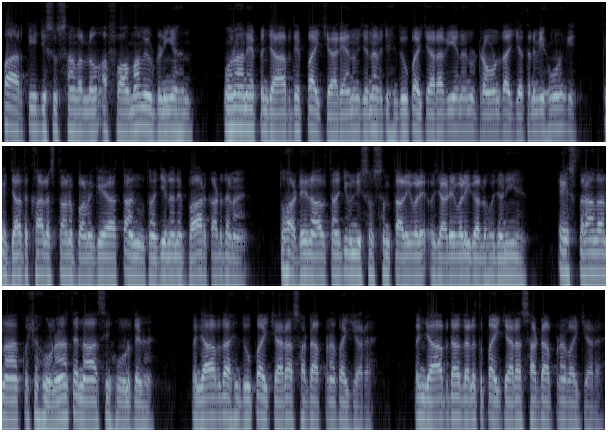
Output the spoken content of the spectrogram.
ਭਾਰਤੀ ਜਸੂਸਾਂ ਵੱਲੋਂ ਅਫਵਾਹਾਂ ਵੀ ਉੱਡਣੀਆਂ ਹਨ। ਉਹਨਾਂ ਨੇ ਪੰਜਾਬ ਦੇ ਭਾਈਚਾਰਿਆਂ ਨੂੰ, ਜਿਨ੍ਹਾਂ ਵਿੱਚ ਹਿੰਦੂ ਭਾਈਚਾਰਾ ਵੀ ਇਹਨਾਂ ਨੂੰ ਡਰਾਉਣ ਦਾ ਯਤਨ ਵੀ ਹੋਣਗੇ, ਕਿ ਜਦ ਖਾਲਿਸਤਾਨ ਬਣ ਗਿਆ ਤੁਹਾਨੂੰ ਤਾਂ ਜੀ ਇਹਨਾਂ ਨੇ ਬਾਹਰ ਕੱਢ ਦੇਣਾ ਹੈ। ਤੁਹਾਡੇ ਨਾਲ ਤਾਂ ਜੀ 1947 ਵਾਲੇ ਉਜਾੜੇ ਵਾਲੀ ਗੱਲ ਹੋ ਜਾਣੀ ਹੈ। ਇਸ ਤਰ੍ਹਾਂ ਦਾ ਨਾ ਕੁਝ ਹੋਣਾ ਤੇ ਨਾ ਅਸੀਂ ਹੋਣ ਦੇਣਾ ਪੰਜਾਬ ਦਾ ਹਿੰਦੂ ਭਾਈਚਾਰਾ ਸਾਡਾ ਆਪਣਾ ਭਾਈਚਾਰਾ ਹੈ। ਪੰਜਾਬ ਦਾ ਦਲਿਤ ਭਾਈਚਾਰਾ ਸਾਡਾ ਆਪਣਾ ਭਾਈਚਾਰਾ ਹੈ।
